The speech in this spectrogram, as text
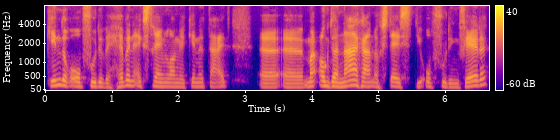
kinderen opvoeden. We hebben een extreem lange kindertijd. maar ook daarna gaat nog steeds die opvoeding verder.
